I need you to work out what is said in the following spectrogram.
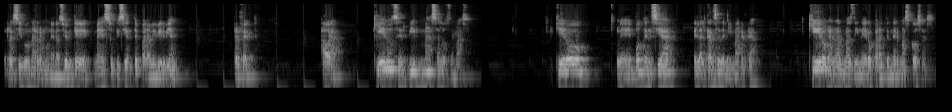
recibo una remuneración que me es suficiente para vivir bien, perfecto. Ahora, quiero servir más a los demás. Quiero eh, potenciar el alcance de mi marca. Quiero ganar más dinero para tener más cosas.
